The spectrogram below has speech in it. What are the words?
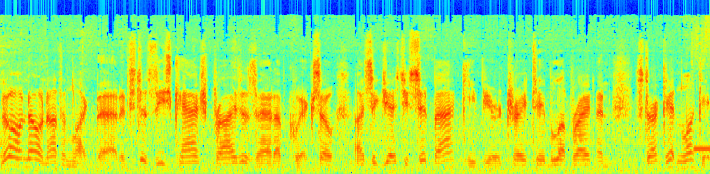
No, no, nothing like that. It's just these cash prizes add up quick. So I suggest you sit back, keep your tray table upright, and start getting lucky.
